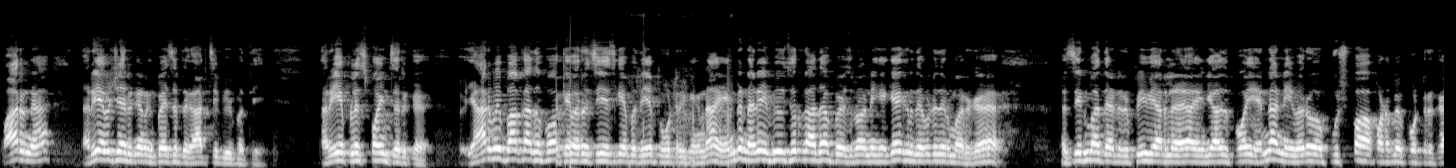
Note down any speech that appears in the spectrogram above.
பாருங்கள் நிறைய விஷயம் இருக்குது எனக்கு பேசுகிறதுக்கு ஆர்சிபி பற்றி நிறைய ப்ளஸ் பாயிண்ட்ஸ் இருக்குது யாருமே பார்க்காதப்போ வெறும் சிஎஸ்கே பற்றியே போட்டிருக்கீங்கன்னா எங்கே நிறைய வியூஸ் இருக்கோ அதான் பேசுகிறோம் நீங்கள் கேட்குறது எப்படி தெரியுமா இருக்குது சினிமா தேட்டர் பிவிஆரில் எங்கேயாவது போய் என்ன நீ வெறும் புஷ்பா படமே போட்டிருக்க?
